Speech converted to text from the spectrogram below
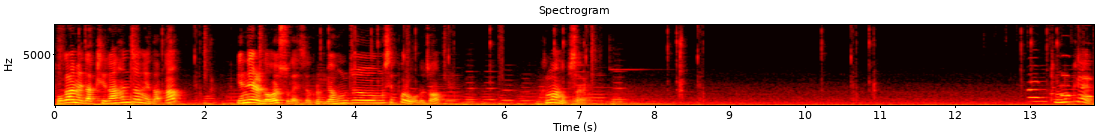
보관에다 기간 한정에다가 얘네를 넣을 수가 있어요. 그럼 명중 10% 오르죠. 그만 없어요. 등록해.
